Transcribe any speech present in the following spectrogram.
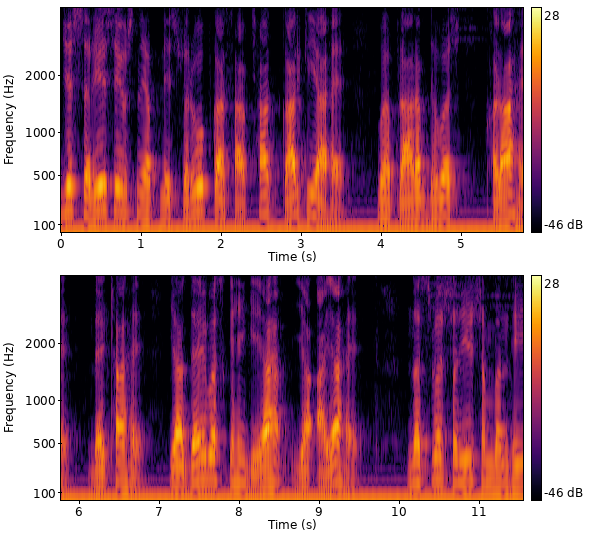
जिस शरीर से उसने अपने स्वरूप का साक्षात्कार किया है, वह प्रारब्धवश खड़ा है, बैठा है या दैवश कहीं गया या आया है, नश्वर शरीर संबंधी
